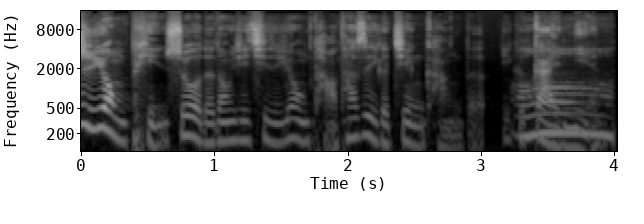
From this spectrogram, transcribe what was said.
日用品，所有的东西其实用陶，它是一个健康的一个概念。哦，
